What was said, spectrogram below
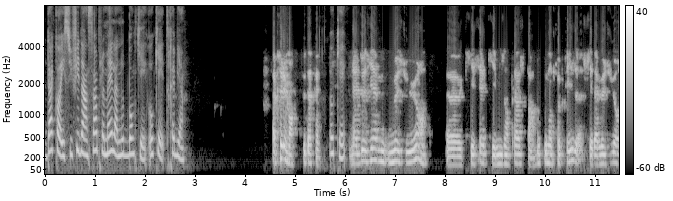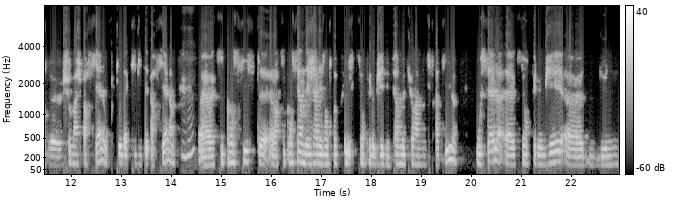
D'accord, il suffit d'un simple mail à notre banquier. Ok, très bien. Absolument, tout à fait. Ok. La deuxième mesure, euh, qui est celle qui est mise en place par beaucoup d'entreprises, c'est la mesure de chômage partiel ou plutôt d'activité partielle, mhm. euh, qui consiste, alors qui concerne déjà les entreprises qui ont fait l'objet d'une fermeture administrative ou celles euh, qui ont fait l'objet d'une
